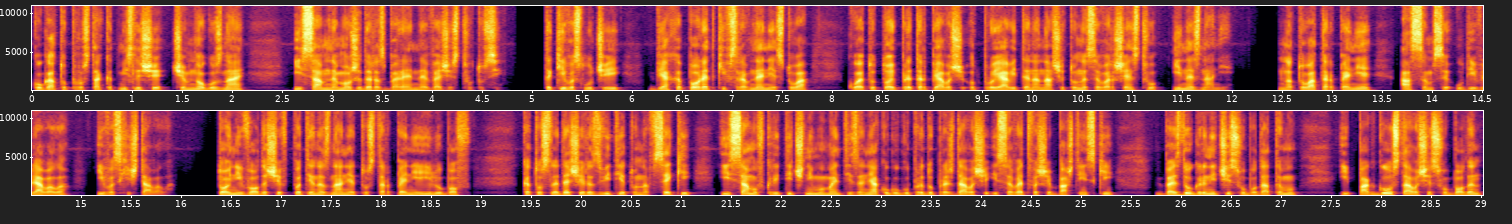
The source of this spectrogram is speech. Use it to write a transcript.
Когато простакът мислеше, че много знае и сам не може да разбере невежеството си. Такива случаи бяха по-редки в сравнение с това, което той претърпяваше от проявите на нашето несъвършенство и незнание. На това търпение аз съм се удивлявала и възхищавала. Той ни водеше в пътя на знанието с търпение и любов, като следеше развитието на всеки и само в критични моменти за някого го предупреждаваше и съветваше бащински, без да ограничи свободата му и пак го оставаше свободен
